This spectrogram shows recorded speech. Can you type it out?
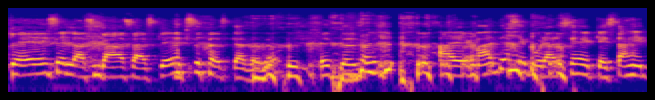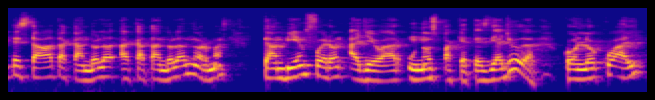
quédense en las casas, quédense en las casas. ¿no? Entonces, además de asegurarse de que esta gente estaba atacando la- acatando las normas, también fueron a llevar unos paquetes de ayuda, con lo cual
